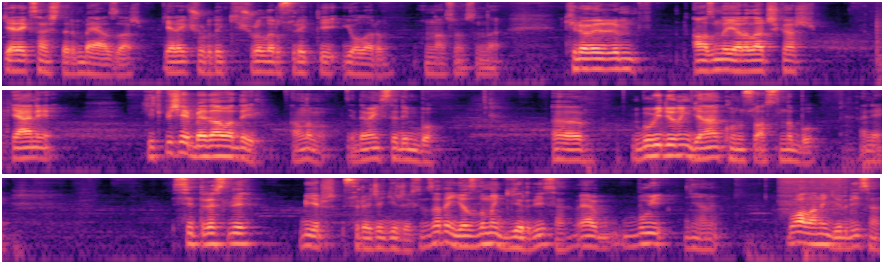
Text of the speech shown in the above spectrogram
gerek saçlarım beyazlar, gerek şuradaki şuraları sürekli yolarım. Ondan sonrasında kilo veririm, ağzımda yaralar çıkar. Yani hiçbir şey bedava değil. Anladın mı? Demek istediğim bu. Ee, bu videonun genel konusu aslında bu. Hani stresli bir sürece gireceksin. Zaten yazılıma girdiysen veya bu yani bu alana girdiysen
